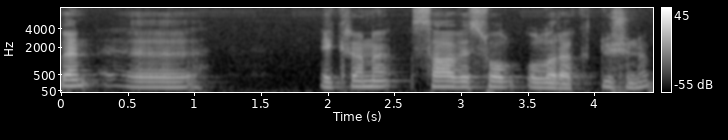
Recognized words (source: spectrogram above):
ben e, ekranı sağ ve sol olarak düşünüp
